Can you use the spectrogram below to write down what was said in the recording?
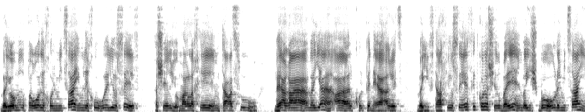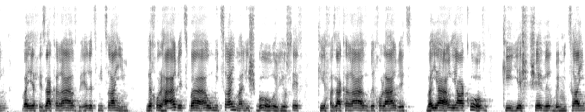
ויאמר פרעה לכל מצרים לכו אל יוסף, אשר יאמר לכם תעשו, והרעב היה על כל פני הארץ, ויפתח יוסף את כל אשר בהם וישבור למצרים, ויחזק הרעב בארץ מצרים, וכל הארץ באו מצרימה לשבור אל יוסף, כי חזק הרעב בכל הארץ, וירא יעקב כי יש שבר במצרים,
